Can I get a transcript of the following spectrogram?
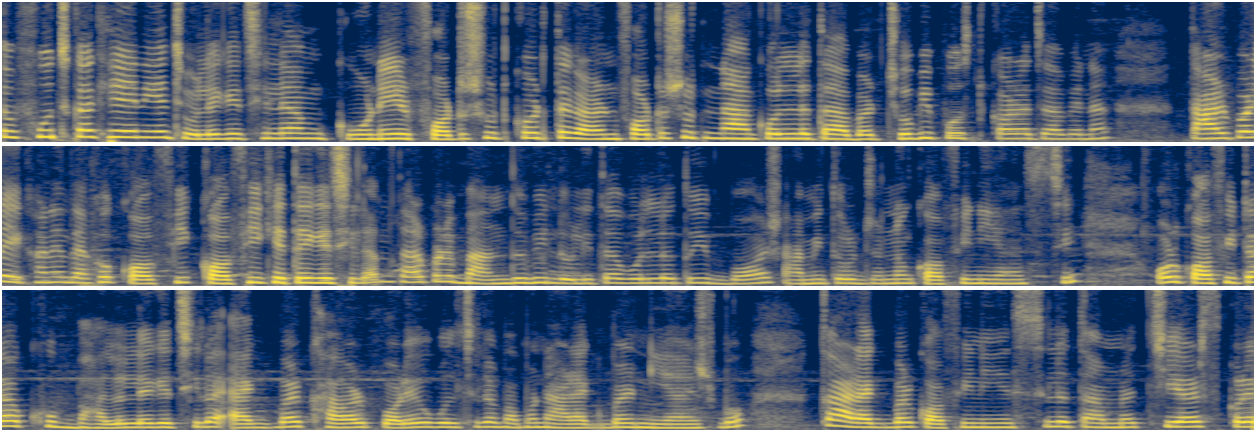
তো ফুচকা খেয়ে নিয়ে চলে গেছিলাম কোণের ফটোশ্যুট করতে, কারণ ফটোশ্যুট না করলে তো আবার ছবি পোস্ট করা যাবে না। তারপরে এখানে দেখো কফি কফি খেতে গেছিলাম। তারপরে বান্ধবী ললিতা বলল, তুই বস, আমি তোর জন্য কফি নিয়ে আসছি। ওর কফিটা খুব ভালো লেগেছিলো। একবার খাওয়ার পরেও বলছিল মামন আর একবার নিয়ে আসব। তো আর একবার কফি নিয়ে এসেছিল। তো আমরা চেয়ার্স করে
